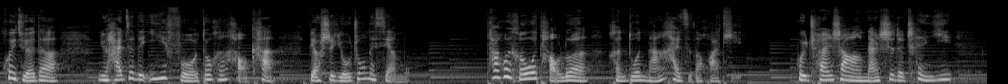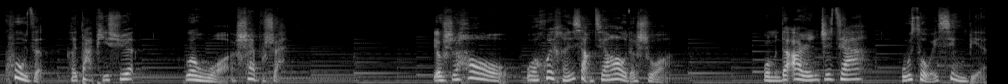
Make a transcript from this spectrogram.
会觉得女孩子的衣服都很好看。表示由衷的羡慕，他会和我讨论很多男孩子的话题，会穿上男士的衬衣、裤子和大皮靴，问我帅不帅。有时候我会很想骄傲地说，我们的二人之家无所谓性别，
